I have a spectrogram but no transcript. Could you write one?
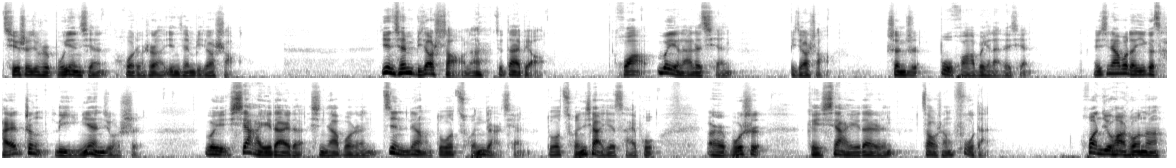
其实就是不印钱，或者是印钱比较少。印钱比较少呢，就代表花未来的钱比较少，甚至不花未来的钱。因为，新加坡的一个财政理念就是为下一代的新加坡人尽量多存点钱，多存下一些财富，而不是给下一代人造成负担。换句话说呢，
